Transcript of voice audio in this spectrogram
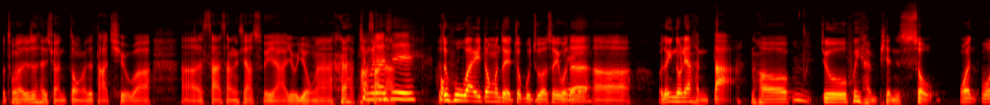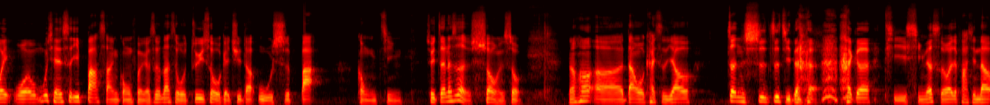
我从小就是很喜欢动，就打球啊，啊、上上下水啊，游泳啊，爬山啊，都是就是户外运动啊，都也坐不住了，所以我的呃我的运动量很大，然后嗯就会很偏瘦。我我我目前是一八三公分，可是那时我最瘦我可以去到五十八公斤，所以真的是很瘦很瘦。然后呃，当我开始要正视自己的 那个体型的时候，就发现到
